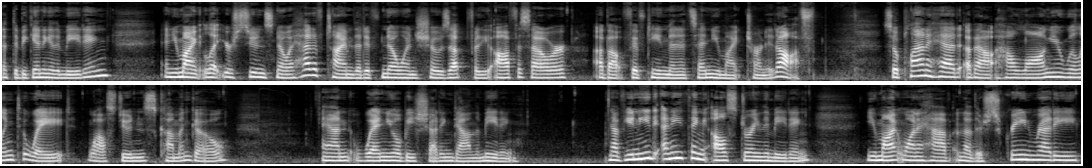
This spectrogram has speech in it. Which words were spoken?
at the beginning of the meeting, and you might let your students know ahead of time that if no one shows up for the office hour about 15 minutes in, you might turn it off. So plan ahead about how long you're willing to wait while students come and go and when you'll be shutting down the meeting. Now, if you need anything else during the meeting, you might want to have another screen ready.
